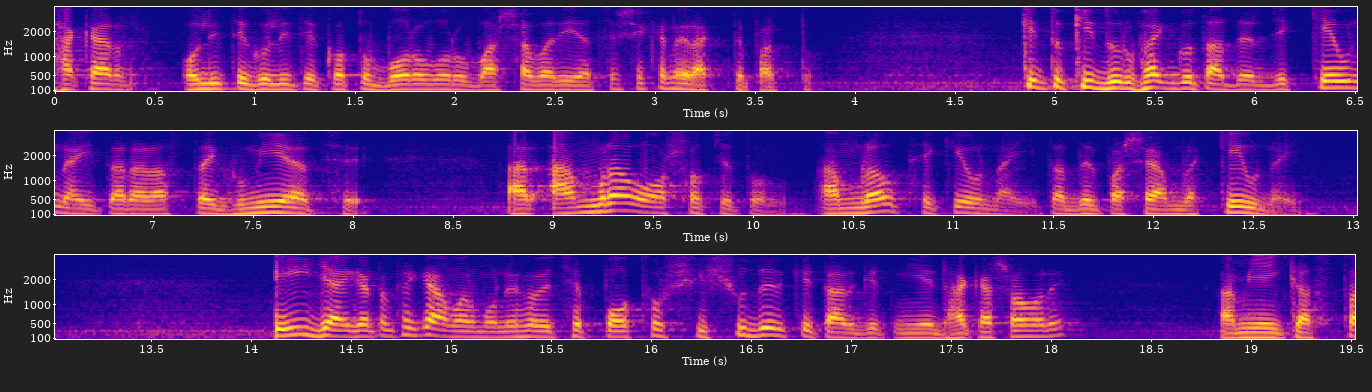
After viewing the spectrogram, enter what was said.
ঢাকার অলিতে গলিতে কত বড় বড় বাসা বাড়ি আছে সেখানে রাখতে পারতো। কিন্তু কি দুর্ভাগ্য তাদের যে কেউ নাই, তারা রাস্তায় ঘুমিয়ে আছে। আর আমরাও অসচেতন, আমরাও থেকেও নাই, তাদের পাশে আমরা কেউ নাই। এই জায়গাটা থেকে আমার মনে হয়েছে পথ শিশুদেরকে টার্গেট নিয়ে ঢাকা শহরে। আমি এই কাজটা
